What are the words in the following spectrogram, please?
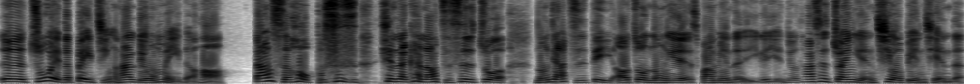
呃，主委的背景，他留美的哈，当时候不是现在看到只是做农家子弟哦，做农业方面的一个研究，他是钻研气候变迁的。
